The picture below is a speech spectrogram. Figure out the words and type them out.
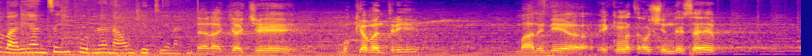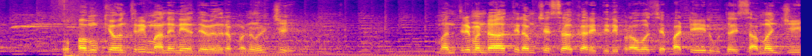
पवार यांचेही पूर्ण नाव घेतले नाही. राज्याचे मुख्यमंत्री माननीय एकनाथराव शिंदेसाहेब उपमुख्यमंत्री माननीय देवेंद्र फडणवीसजी मंत्रिमंडळातील आमचे सहकारी दिलीपराव वसे पाटील उदय सामंतजी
